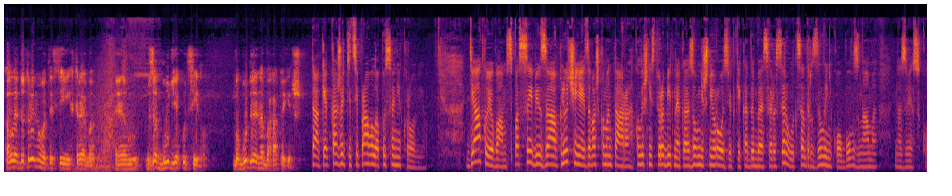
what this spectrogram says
але дотримуватися їх треба ем, за будь-яку ціну, бо буде набагато гірше. Так, як кажуть, ці правила писані кров'ю. Дякую вам, спасибі за включення і за ваш коментар. Колишній співробітник зовнішньої розвідки КДБ СРСР Олександр Зеленько був з нами на зв'язку.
